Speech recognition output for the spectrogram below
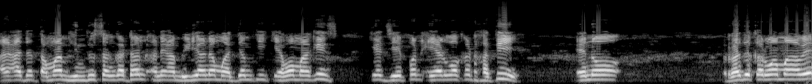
અને આજે તમામ હિન્દુ સંગઠન અને આ મીડિયાના માધ્યમથી કહેવા માગીશ કે જે પણ એડવોકેટ હતી, એનો રદ કરવામાં આવે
